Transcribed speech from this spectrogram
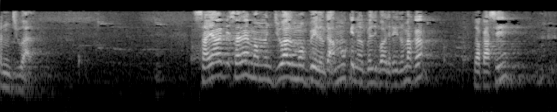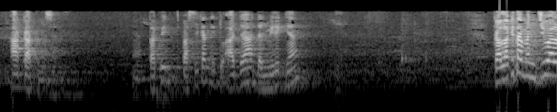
penjual. Saya misalnya mau menjual mobil, nggak mungkin mobil dibawa dari rumah ke lokasi akad misalnya. Ya, tapi dipastikan itu ada dan miliknya kalau kita menjual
